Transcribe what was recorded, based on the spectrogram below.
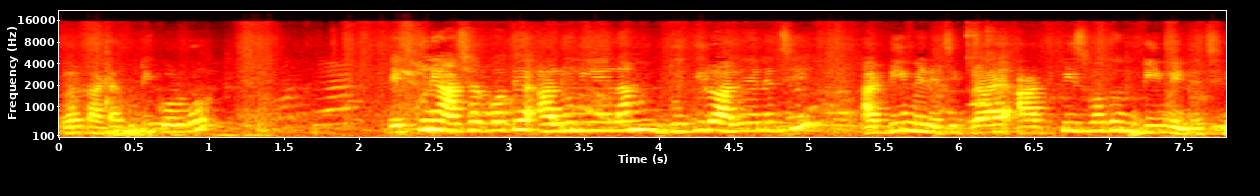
এবার কাটাকুটি করব। এক্ষুনি আসার পথে আলু নিয়ে এলাম, দু কিলো আলু এনেছি আর ডিম এনেছি, প্রায় আট পিস মতন ডিম এনেছি।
